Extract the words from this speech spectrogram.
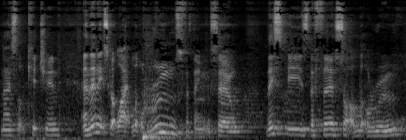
Nice little kitchen. And then it's got like little rooms for things. So this is the first sort of little room.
